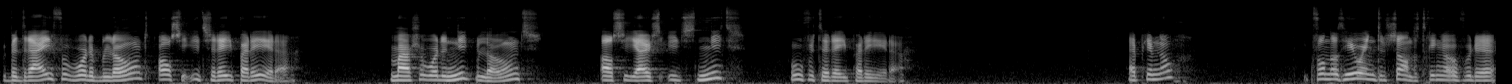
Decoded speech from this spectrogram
bedrijven worden beloond als ze iets repareren. Maar ze worden niet beloond als ze juist iets niet hoeven te repareren. Heb je hem nog? Ik vond dat heel interessant. Het ging over de,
